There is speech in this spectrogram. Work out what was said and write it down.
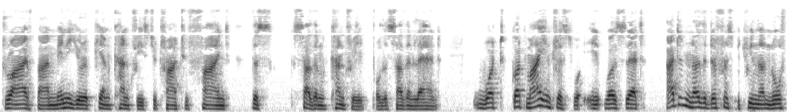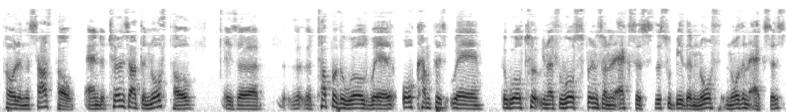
drive by many European countries to try to find this southern country or the southern land what got my interest was that I didn't know the difference between the North Pole and the South Pole. And it turns out the North Pole is a, the, the top of the world where all compass, where the world, to, you know, if the world spins on an axis, this would be the north, northern axis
